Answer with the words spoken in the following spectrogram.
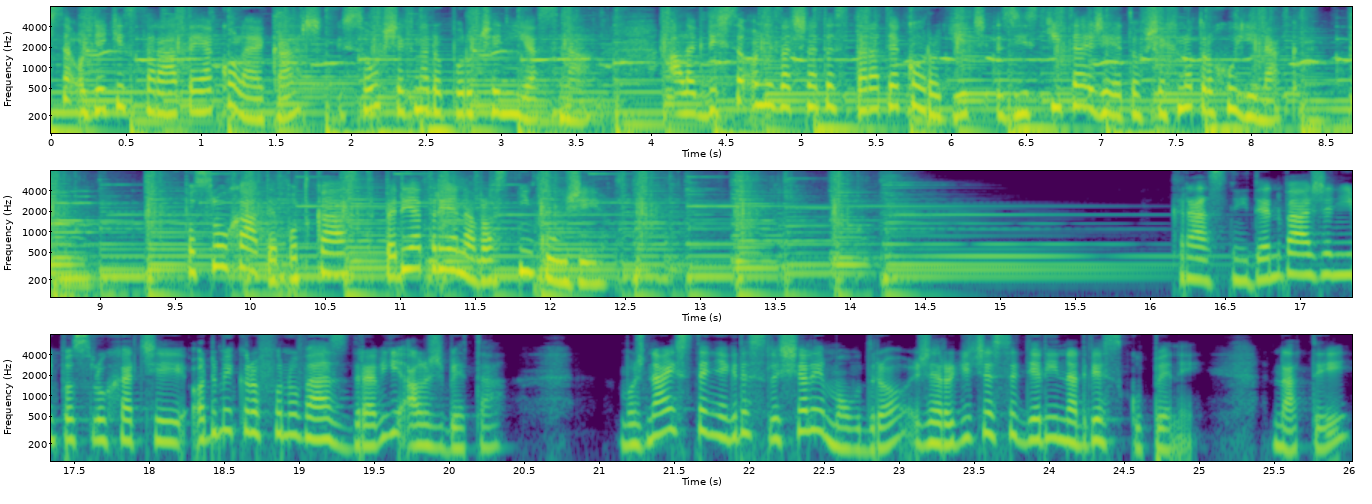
se o děti staráte jako lékař, jsou všechna doporučení jasná. Ale když se o ně začnete starat jako rodič, zjistíte, že je to všechno trochu jinak. Posloucháte podcast Pediatrie na vlastní kůži. Krásný den, vážení posluchači, od mikrofonu vás zdraví Alžběta. Možná jste někde slyšeli moudro, že rodiče se dělí na dvě skupiny. Na ty,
